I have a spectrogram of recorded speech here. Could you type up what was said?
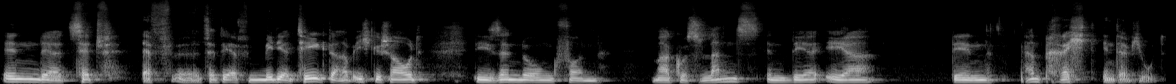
in der ZDF, äh, Mediathek. Da habe ich geschaut, die Sendung von Markus Lanz, in der er den Herrn Precht interviewt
